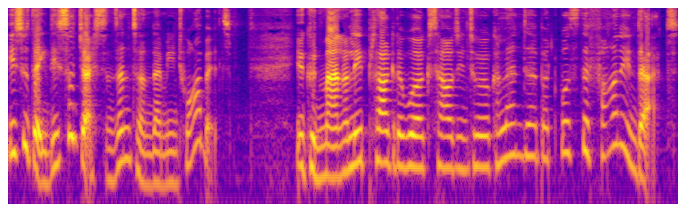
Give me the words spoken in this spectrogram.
is to take these suggestions and turn them into habits. You could manually plug the works out into your calendar, but what's the fun in that?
